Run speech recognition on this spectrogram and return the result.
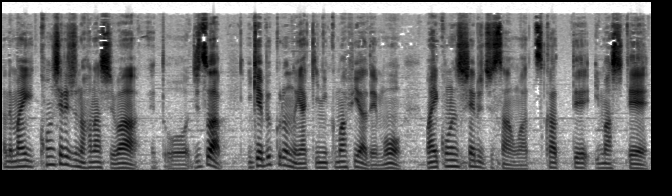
でマイコンシェルジュの話は、えっと、実は池袋の焼肉マフィアでもマイコンシェルジュさんは使っていまして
